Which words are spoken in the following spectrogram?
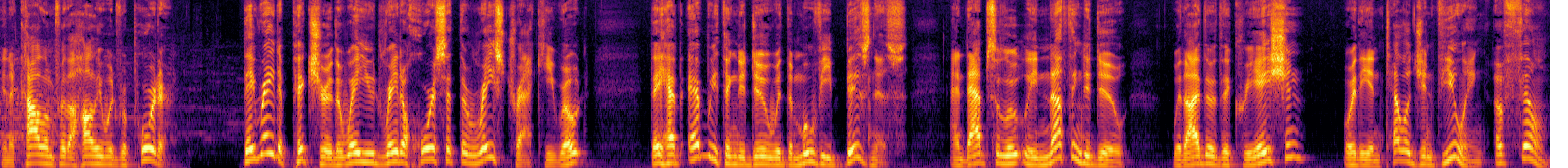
in a column for The Hollywood Reporter. They rate a picture the way you'd rate a horse at the racetrack, he wrote. They have everything to do with the movie business and absolutely nothing to do with either the creation or the intelligent viewing of film.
